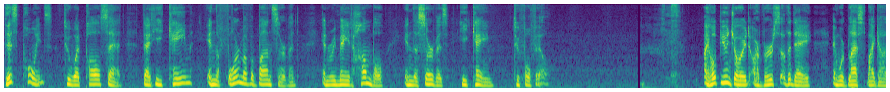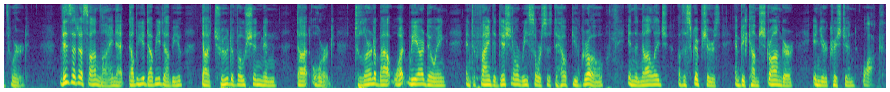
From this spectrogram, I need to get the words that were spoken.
This points to what Paul said that he came in the form of a bondservant and remained humble in the service he came to fulfill. I hope you enjoyed our verse of the day and were blessed by God's Word. Visit us online at www.truedevotionmin.org to learn about what we are doing and to find additional resources to help you grow in the knowledge of the Scriptures and become stronger in your Christian walk.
